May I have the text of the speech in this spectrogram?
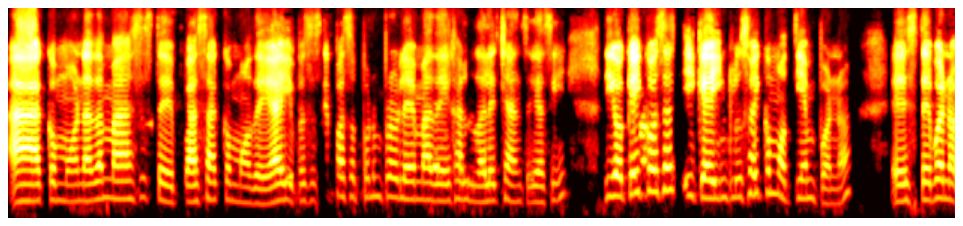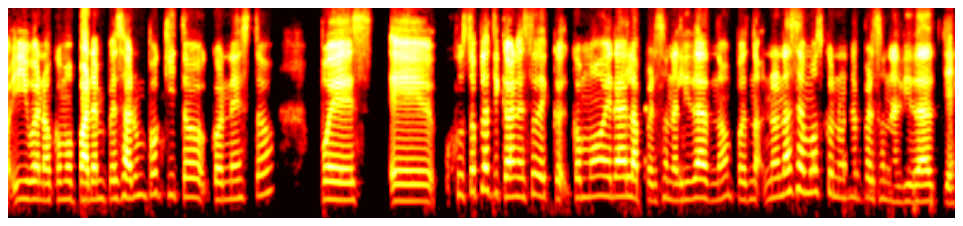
ah, como nada más, este, pasa como de, ay, pues es que pasó por un problema, déjalo, dale chance y así. Digo que hay cosas y que incluso hay como tiempo, ¿no? Este, bueno, y bueno, como para empezar un poquito con esto, pues eh, justo platicaban esto de cómo era la personalidad, ¿no? Pues no, no nacemos con una personalidad ya,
